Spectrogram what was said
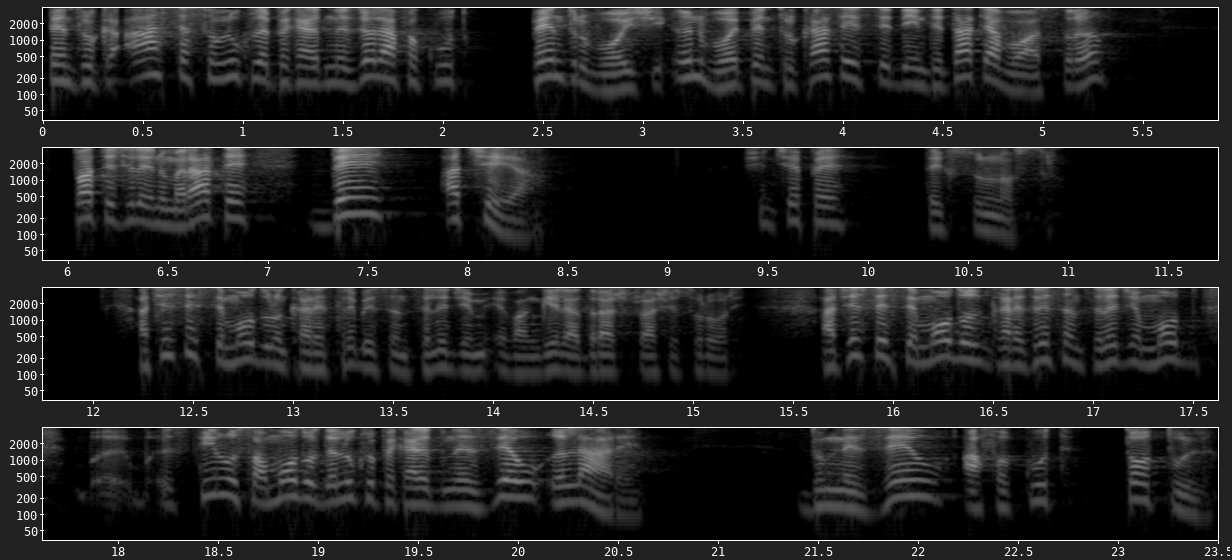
Pentru că astea sunt lucrurile pe care Dumnezeu le-a făcut pentru voi și în voi, pentru că asta este identitatea voastră, toate cele enumerate, de aceea. Și începe textul nostru. Acesta este modul în care trebuie să înțelegem Evanghelia, dragi frați și surori. Acesta este modul în care trebuie să înțelegem mod, stilul sau modul de lucru pe care Dumnezeu îl are. Dumnezeu a făcut totul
